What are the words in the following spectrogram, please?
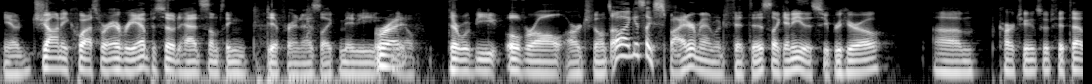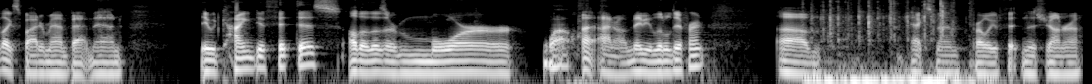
you know Jonny Quest where every episode had something different as like maybe Right. you know there would be overall arch villains. Oh, I guess like Spider-Man would fit this. Like any of the superhero um cartoons would fit that like Spider-Man, Batman. They would kind of fit this, although those are more Wow. I, I don't know, maybe a little different. Um, X Men probably would fit in this genre,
